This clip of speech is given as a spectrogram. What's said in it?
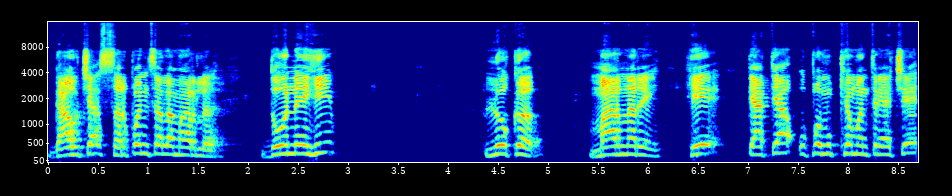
गावच्या सरपंचाला मारलं. दोनही लोक मारणारे हे त्या त्या उपमुख्यमंत्र्याचे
